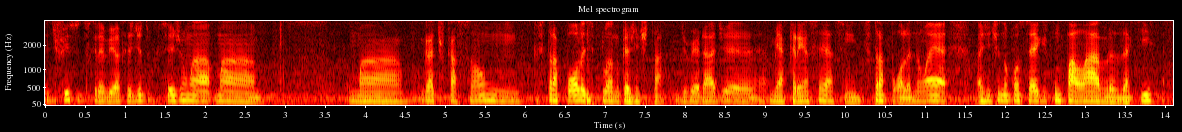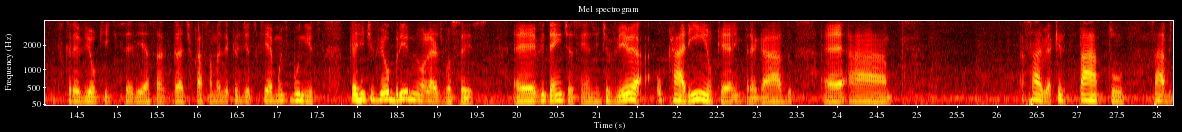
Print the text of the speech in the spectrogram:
é difícil de descrever. Eu acredito que seja uma, uma uma gratificação que extrapola esse plano que a gente está. De verdade, é, minha crença é assim, extrapola. Não é, a gente não consegue com palavras aqui descrever o que, que seria essa gratificação, mas acredito que é muito bonito, porque a gente vê o brilho no olhar de vocês. É evidente assim, a gente vê o carinho que é empregado, é, a sabe, aquele tato, sabe,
